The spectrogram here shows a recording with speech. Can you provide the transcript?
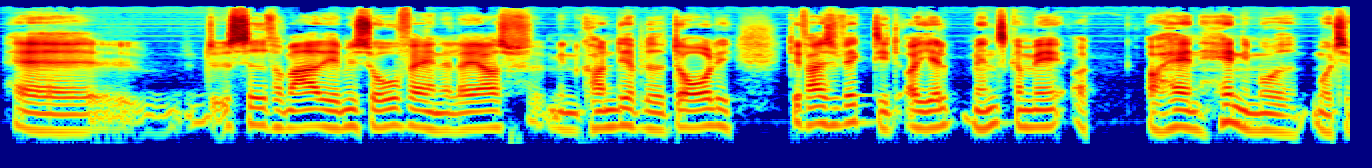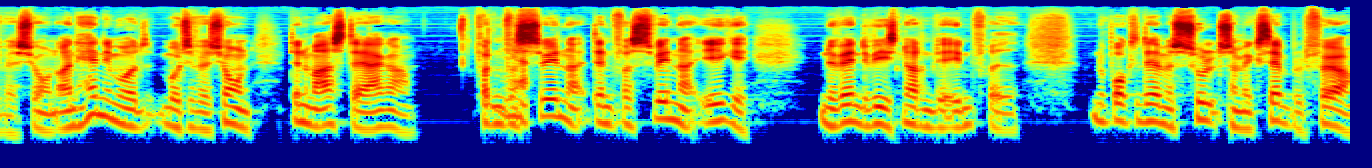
have siddet for meget hjemme i sofaen, eller jeg også, min kondi er blevet dårlig. Det er faktisk vigtigt at hjælpe mennesker med at at have en hen imod motivation. Og en hen imod motivation, den er meget stærkere. For den Ja. forsvinder, den forsvinder ikke nødvendigvis, når den bliver indfriet. Nu brugte jeg det her med sult som eksempel før.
